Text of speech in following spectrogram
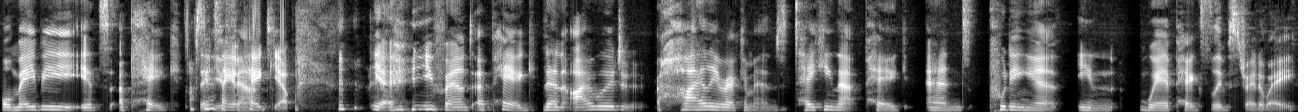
Or maybe it's a peg. I was going to say found. a peg, yep. yeah, you found a peg. Then I would highly recommend taking that peg and putting it in where pegs live straight away.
